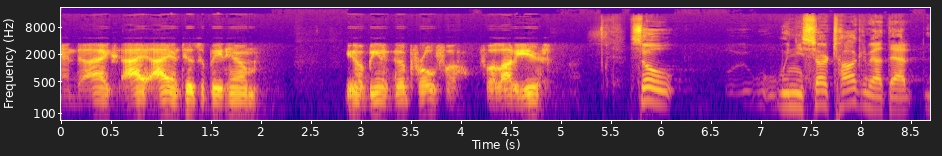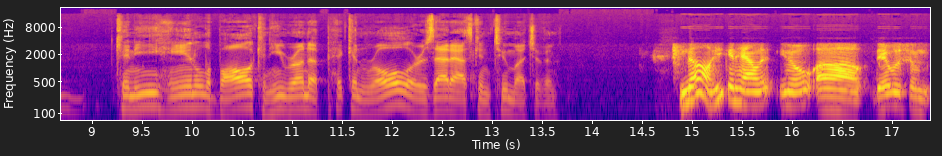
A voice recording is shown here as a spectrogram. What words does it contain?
and I, I I anticipate him, you know, being a good pro for for a lot of years. So when you start talking about that, can he handle the ball? Can he run a pick and roll, or is that asking too much of him? No, he can handle it. You know, uh, there was some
